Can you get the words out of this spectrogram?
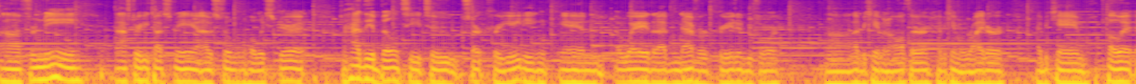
Uh, for me, after He touched me, I was filled with the Holy Spirit. I had the ability to start creating in a way that I've never created before. Uh, I became an author, I became a writer, I became a poet,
